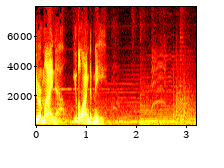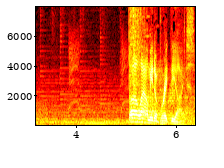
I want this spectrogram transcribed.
You're mine now. You belong to me. Allow me to break the ice.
